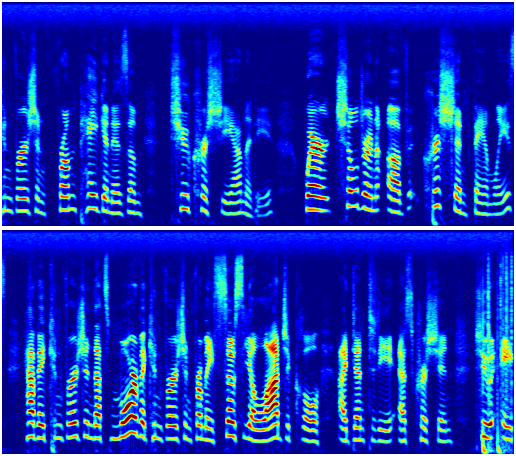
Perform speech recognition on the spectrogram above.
conversion from paganism to Christianity, where children of Christian families have a conversion that's more of a conversion from a sociological identity as Christian to a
